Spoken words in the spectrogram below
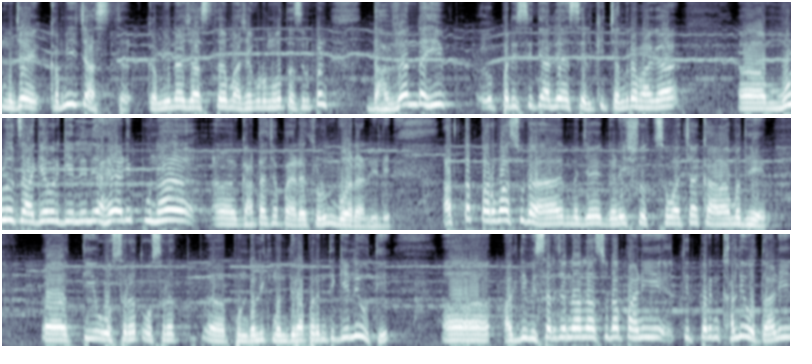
म्हणजे कमी जास्त कमी ना जास्त माझ्याकडून होत असेल पण दहाव्यांदा ही परिस्थिती आली असेल की चंद्रभागा मूळ जागेवर गेलेली आहे आणि पुन्हा घाटाच्या पायऱ्या चढून वर आलेली आत्ता परवासुद्धा म्हणजे गणेशोत्सवाच्या काळामध्ये ती ओसरत ओसरत पुंडलिक मंदिरापर्यंत गेली होती. अगदी विसर्जनाला सुद्धा पाणी तिथपर्यंत खाली होतं आणि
